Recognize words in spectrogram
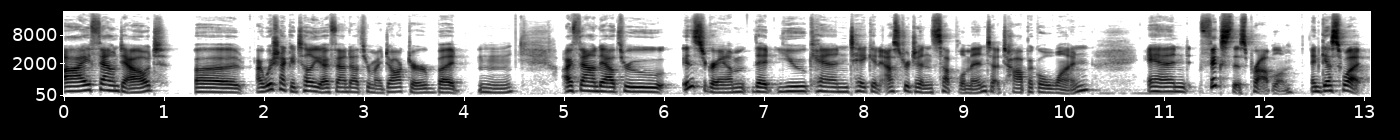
I found out uh, I wish I could tell you I found out through my doctor, but mm, I found out through Instagram that you can take an estrogen supplement, a topical one, and fix this problem. And guess what?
